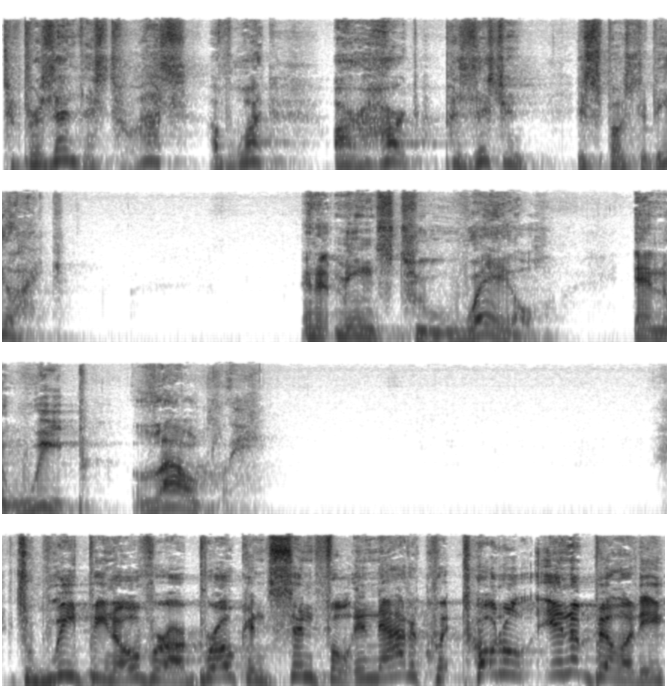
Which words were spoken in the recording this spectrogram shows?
to present this to us of what our heart position is supposed to be like. And it means to wail and weep loudly. It's weeping over our broken, sinful, inadequate, total inability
